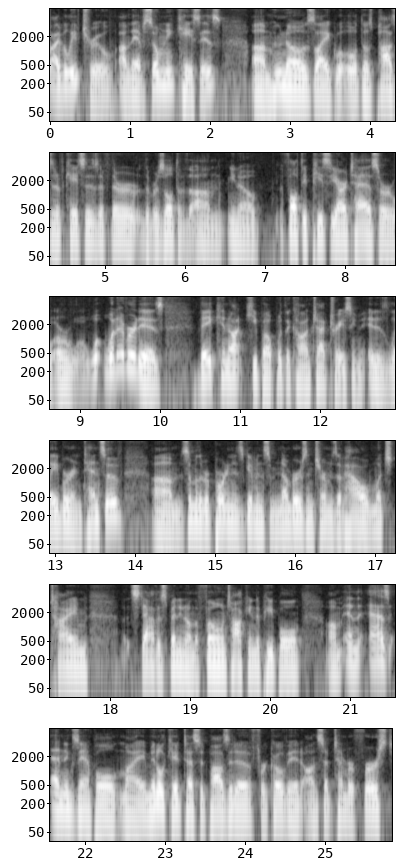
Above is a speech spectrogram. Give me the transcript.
I believe, true. Um, they have so many cases. Um, who knows, like what, what those positive cases, if they're the result of, um, you know, faulty PCR tests or, or wh- whatever it is, they cannot keep up with the contact tracing. It is labor intensive. Um, some of the reporting has given some numbers in terms of how much time staff is spending on the phone talking to people. Um, and as an example, my middle kid tested positive for COVID on September 1st.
